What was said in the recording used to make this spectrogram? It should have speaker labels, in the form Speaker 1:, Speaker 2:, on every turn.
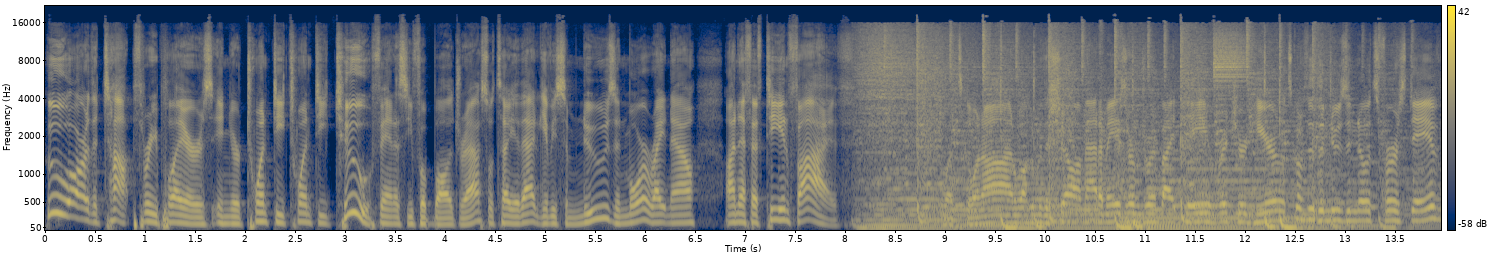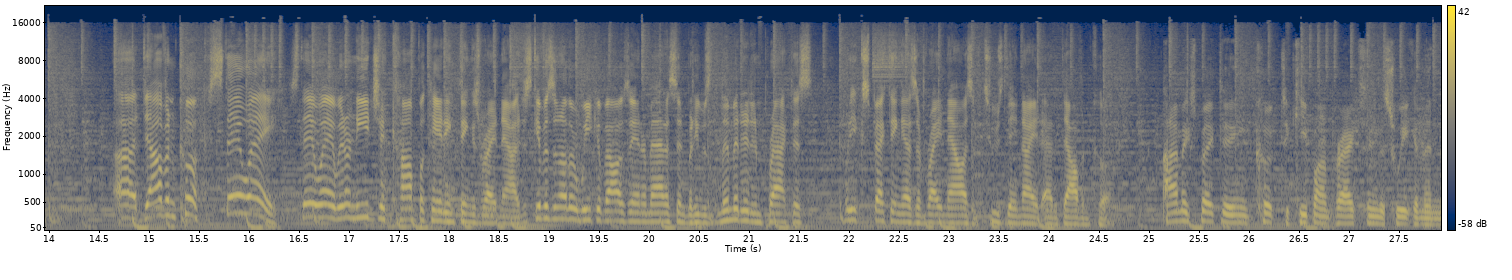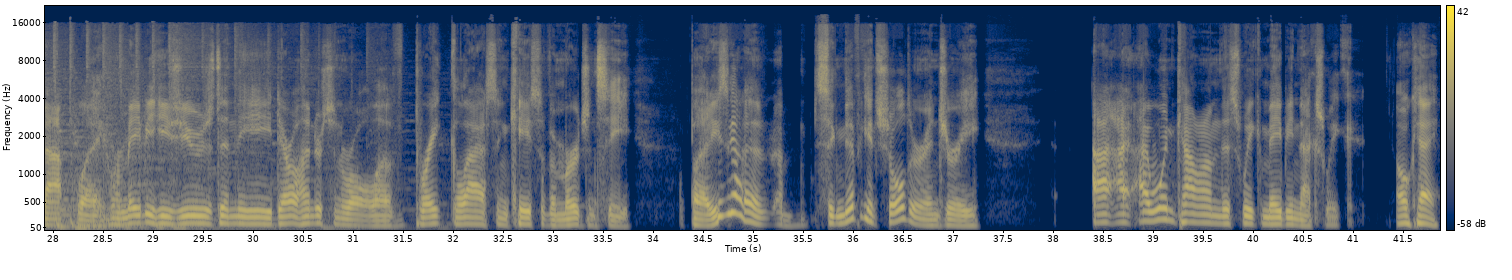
Speaker 1: Who are the top three players in your 2022 fantasy football drafts? We'll tell you that, give you some news and more right now on FFT in 5. What's going on? Welcome to the show. I'm Adam Aizer. I'm joined by Dave Richard here. Let's go through the news and notes first, Dave. Uh, Dalvin Cook, stay away. Stay away. We don't need you complicating things right now. Just give us another week of Alexander Mattison, but he was limited in practice. What are you expecting as of right now, as of Tuesday night, out of Dalvin Cook?
Speaker 2: I'm expecting Cook to keep on practicing this week and then not play. Or maybe he's used in the Darrell Henderson role of break glass in case of emergency. But he's got a, a significant shoulder injury. I, I, I, wouldn't count on him this week, maybe next week.
Speaker 1: Okay.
